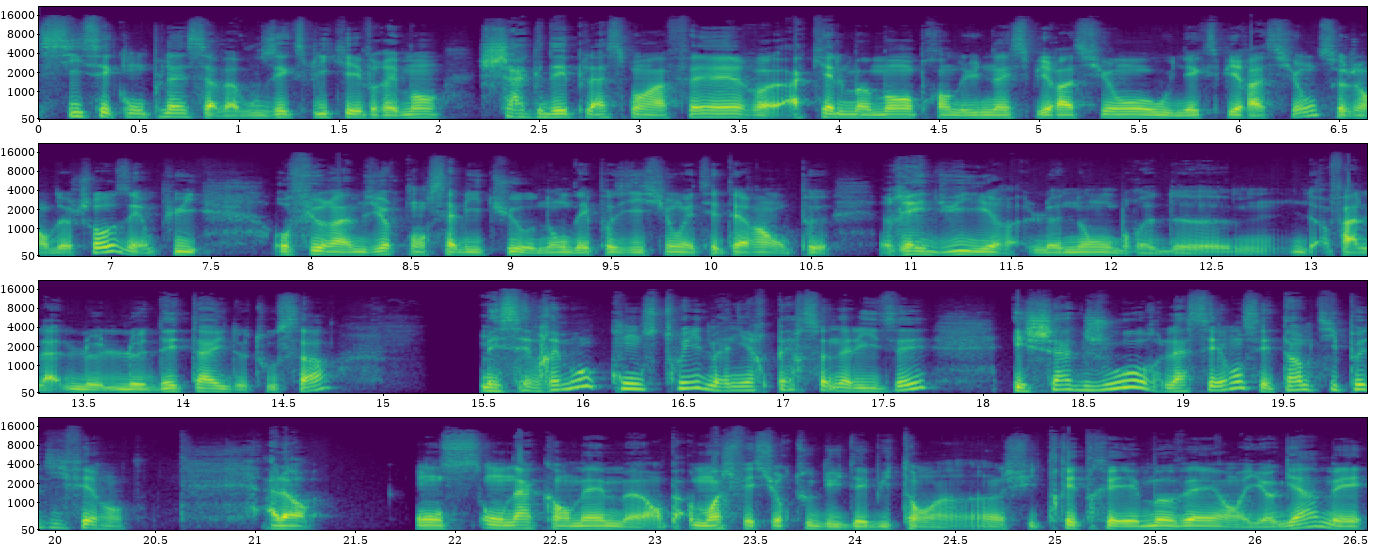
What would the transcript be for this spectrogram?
Si c'est complet, ça va vous expliquer vraiment chaque déplacement à faire, à quel moment prendre une inspiration ou une expiration, ce genre de choses. Et puis, au fur et à mesure qu'on s'habitue au nom des positions, etc., on peut réduire le nombre de, enfin, le détail de tout ça mais c'est vraiment construit de manière personnalisée et chaque jour la séance est un petit peu différente. Alors on, a quand même, moi je fais surtout du débutant, hein, hein, je suis très très mauvais en yoga, mais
